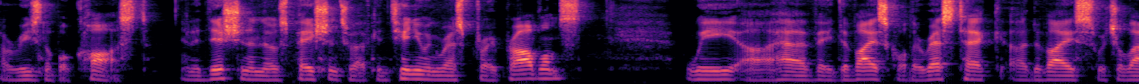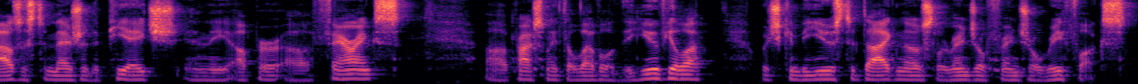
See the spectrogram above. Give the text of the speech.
uh, reasonable cost. In addition, in those patients who have continuing respiratory problems, we uh, have a device called a Restech uh, device, which allows us to measure the pH in the upper uh, pharynx, approximately at the level of the uvula, which can be used to diagnose laryngeal pharyngeal reflux.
